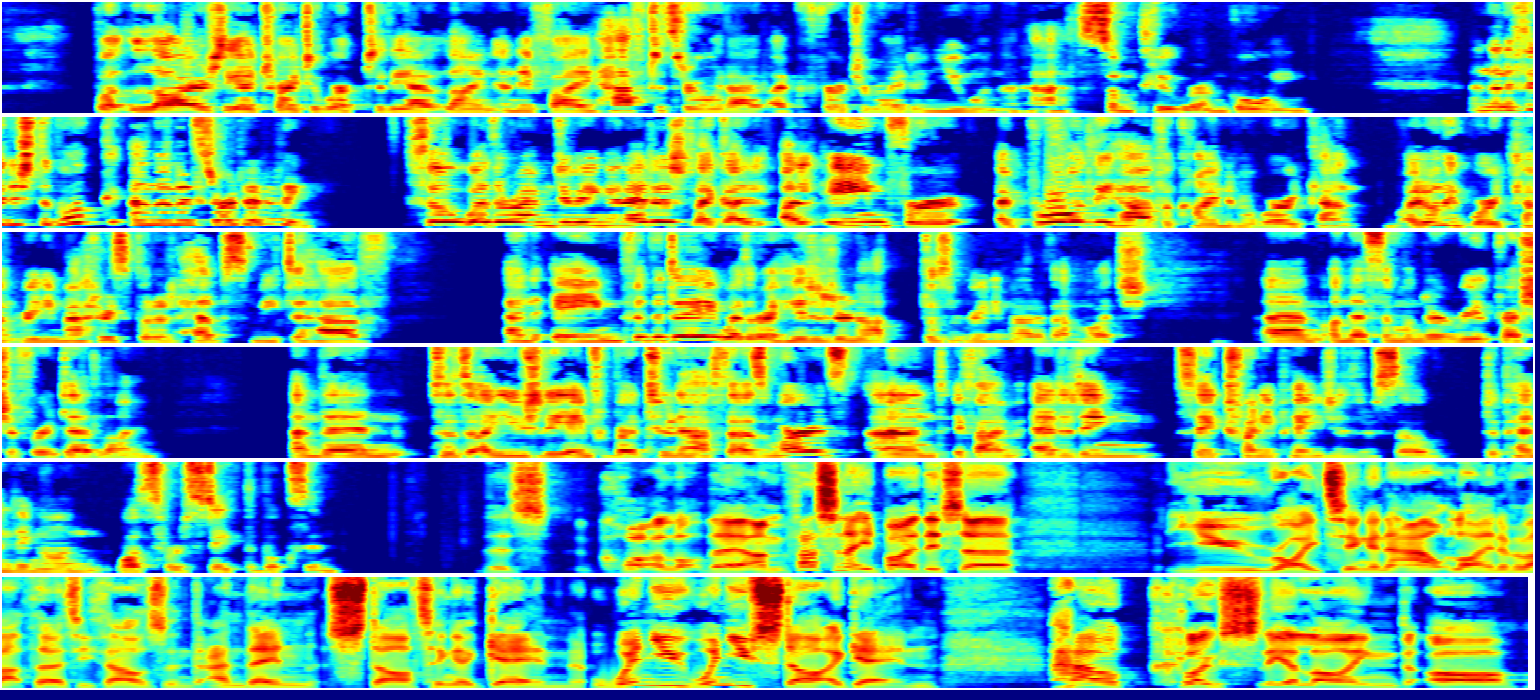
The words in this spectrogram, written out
But largely, I try to work to the outline. And if I have to throw it out, I prefer to write a new one and have some clue where I'm going. And then I finish the book and then I start editing. So whether I'm doing an edit, like I'll, I'll aim for, I broadly have a kind of a word count. I don't think word count really matters, but it helps me to have an aim for the day. Whether I hit it or not doesn't really matter that much, um, unless I'm under real pressure for a deadline. And then, so I usually aim for about two and a half thousand words. And if I'm editing, say, 20 pages or so, depending on what sort of state the book's in. There's quite a lot there. I'm fascinated by this. Uh, you writing an outline of about 30,000 and then starting again. When you when you start again, how closely aligned are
